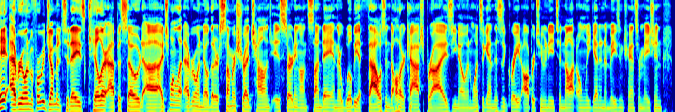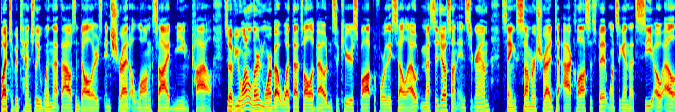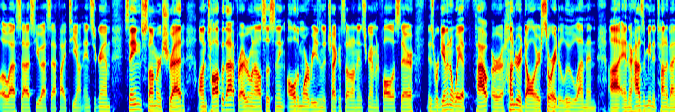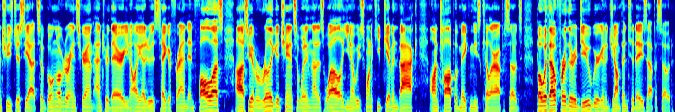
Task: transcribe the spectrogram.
Hey everyone, before we jump into today's killer episode, uh, I just want to let everyone know that our Summer Shred Challenge is starting on Sunday and there will be a $1,000 cash prize. You know, and once again, this is a great opportunity to not only get an amazing transformation, but to potentially win that $1,000 and shred alongside me and Kyle. So if you want to learn more about what that's all about and secure a spot before they sell out, message us on Instagram saying Summer Shred to at Colossus Fit. Once again, that's C O L O S S U S F I T on Instagram saying Summer Shred. On top of that, for everyone else listening, all the more reason to check us out on Instagram and follow us there is we're giving away a thou- or a hundred dollars, sorry, to Lululemon, uh, and there hasn't been a ton of entries just yet. So going over to our Instagram, enter there. You know, all you gotta do is tag a friend and follow us, uh, so you have a really good chance of winning that as well. You know, we just want to keep giving back on top of making these killer episodes. But without further ado, we're gonna jump in today's episode.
